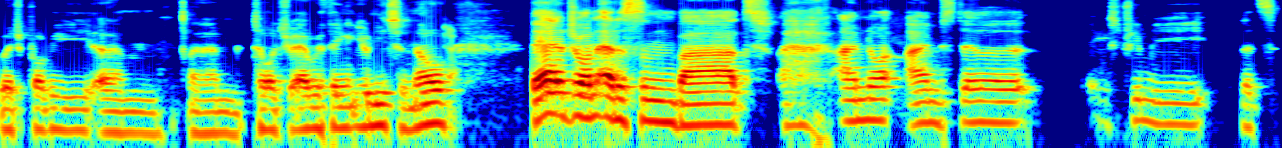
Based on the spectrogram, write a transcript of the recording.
which probably um, um, told you everything you need to know. Yeah. They're Jordan Addison, but uh, I'm not. I'm still extremely, let's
